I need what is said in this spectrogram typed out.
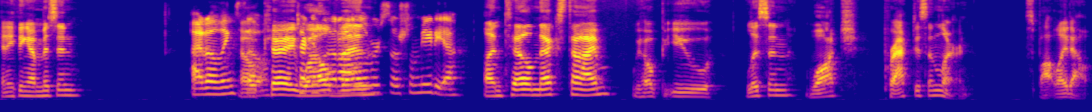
anything i'm missing? I don't think so. Okay Check well us out then all over social media. until next time we hope you listen watch practice and learn. Spotlight out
